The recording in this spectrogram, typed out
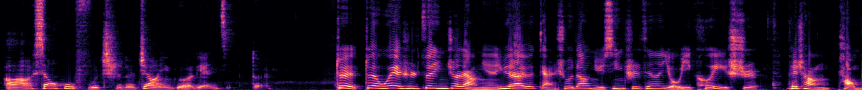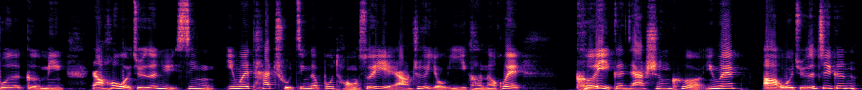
啊相互扶持的这样一个连接。对，对，对我也是最近这两年越来越感受到女性之间的友谊可以是非常磅礴的革命。然后我觉得女性因为她处境的不同，所以也让这个友谊可能会可以更加深刻。因为啊，我觉得这跟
